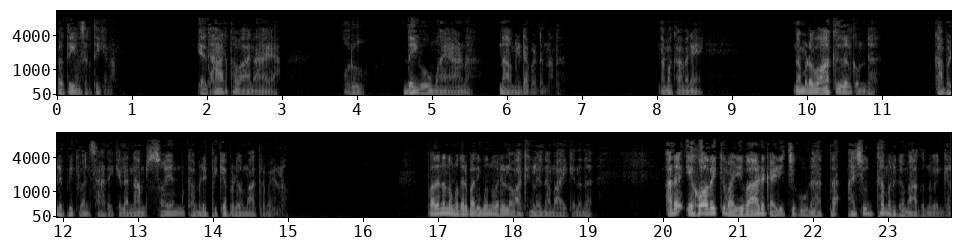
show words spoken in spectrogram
പ്രത്യേകം ശ്രദ്ധിക്കണം. യഥാർത്ഥവാനായ ഒരു ദൈവവുമായാണ് നാം ഇടപെടുന്നത്. നമുക്കവനെ നമ്മുടെ വാക്കുകൾ കൊണ്ട് കബളിപ്പിക്കുവാൻ സാധിക്കില്ല. നാം സ്വയം കബളിപ്പിക്കപ്പെടുക മാത്രമേ ഉള്ളൂ. പതിനൊന്ന് മുതൽ പതിമൂന്ന് വരെയുള്ള വാക്യങ്ങളിൽ നാം വായിക്കുന്നത് അത് യഹോവയ്ക്ക് വഴിപാട് കഴിച്ചുകൂടാത്ത അശുദ്ധ മൃഗമാകുന്നുവെങ്കിൽ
